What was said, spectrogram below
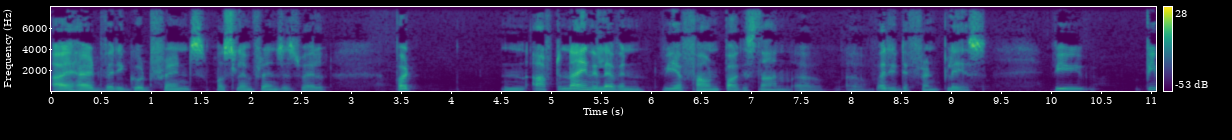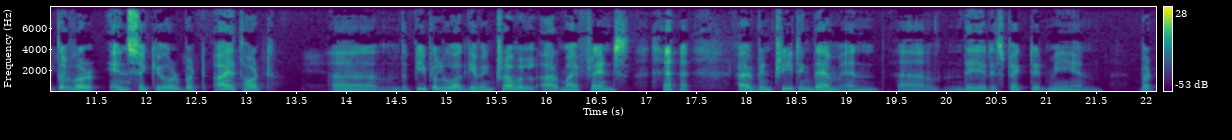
I had very good friends, Muslim friends as well. But after 9 11, we have found Pakistan a, a, very different place. We People were insecure, but I thought uh, the people who are giving trouble are my friends. I've been treating them, and uh, they respected me, and but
